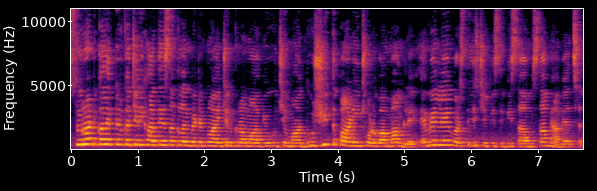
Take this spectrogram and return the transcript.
સુરત કલેક્ટર કચેરી ખાતે સંકલન બેઠકનું આયોજન કરવામાં આવ્યું, જેમાં દૂષિત પાણી છોડવા મામલે એમએલએ વર્સિસ જીપીસીબી સામે આવ્યા છે.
